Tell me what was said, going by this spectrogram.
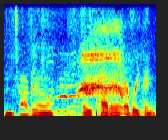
Ninjago, Harry Potter, everything.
